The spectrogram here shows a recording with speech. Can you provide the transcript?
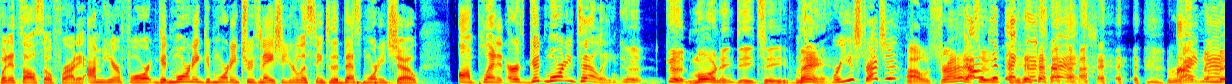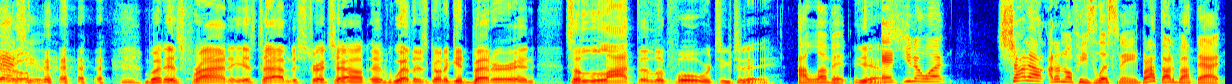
but it's also Friday. I'm here for it. Good morning, good morning, Truth Nation. You're listening to the best morning show on planet Earth. Good morning, Telly. Good good morning, DT. Man, Were you stretching? I was trying Go to get that good stretch. right in the middle. but it's Friday. It's time to stretch out. And weather's going to get better, and it's a lot to look forward to today. I love it. Yeah. And you know what? Shout out. I don't know if he's listening, but I thought about that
